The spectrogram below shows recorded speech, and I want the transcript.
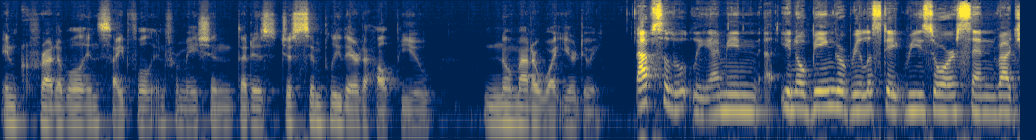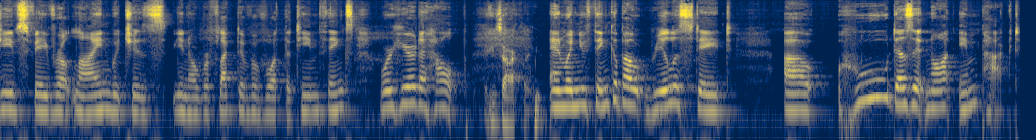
incredible, insightful information that is just simply there to help you no matter what you're doing. Absolutely. I mean, you know, being a real estate resource and Rajiv's favorite line, which is, you know, reflective of what the team thinks, we're here to help. Exactly. And when you think about real estate, uh, who does it not impact?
